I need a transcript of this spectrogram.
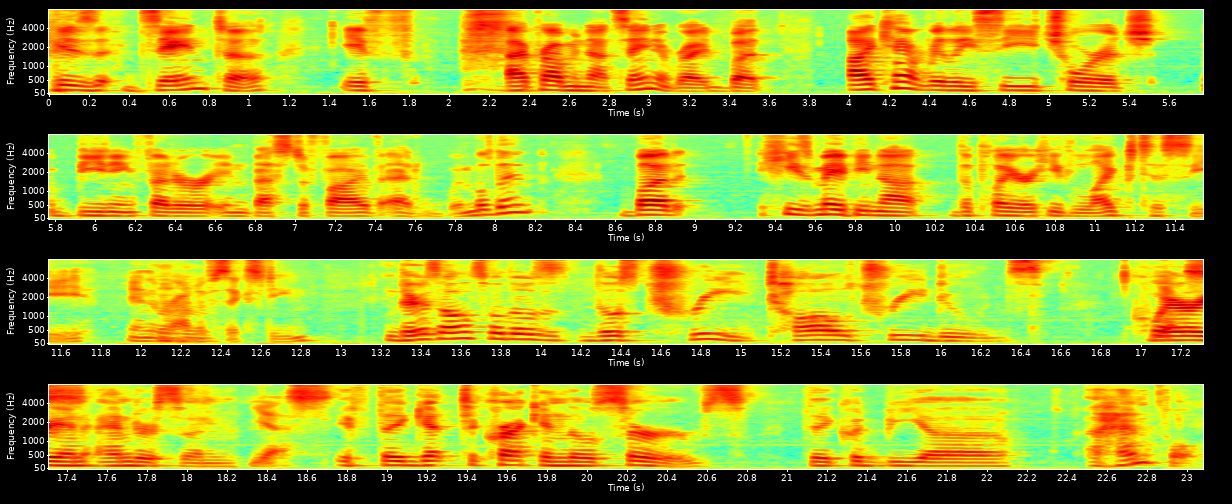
his Zanta if I'm probably not saying it right, but I can't really see Coric beating Federer in best of five at Wimbledon, but he's maybe not the player he'd like to see in the round of mm-hmm. 16. There's also those those tree tall tree dudes, Querrey Yes. and Anderson. Yes. If they get to crack in those serves, they could be a a handful.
